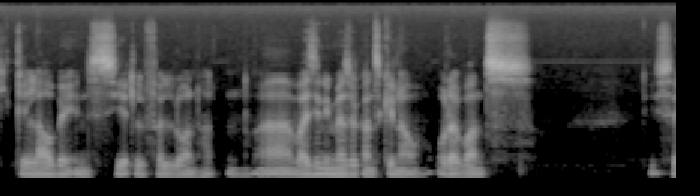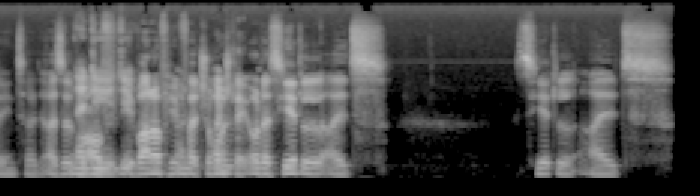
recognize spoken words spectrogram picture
ich glaube, in Seattle verloren hatten. Ah, weiß ich nicht mehr so ganz genau. Oder waren es die Saints halt? Also Ne, war die- auf, die, waren auf jeden und- Fall schon mal schlecht. Oder Seattle als Seattle als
